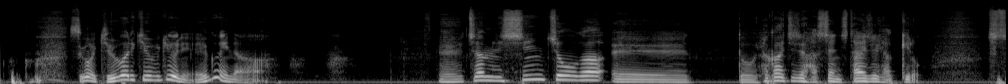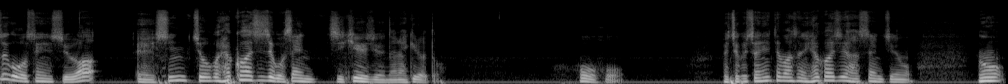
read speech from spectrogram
すごい、9割9分9厘。えぐいな。えー、ちなみに身長が、えー、っと、188センチ、体重100キロ。筒香選手は、えー、身長が185センチ、97キロと。ほうほう。めちゃくちゃ似てますね。188センチのの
